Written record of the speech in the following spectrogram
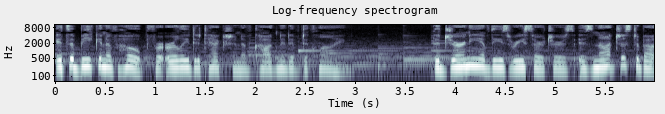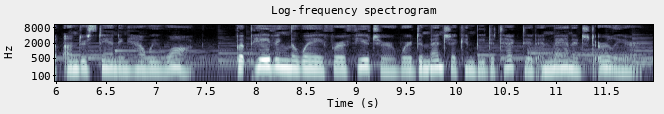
it's a beacon of hope for early detection of cognitive decline. The journey of these researchers is not just about understanding how we walk, but paving the way for a future where dementia can be detected and managed earlier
